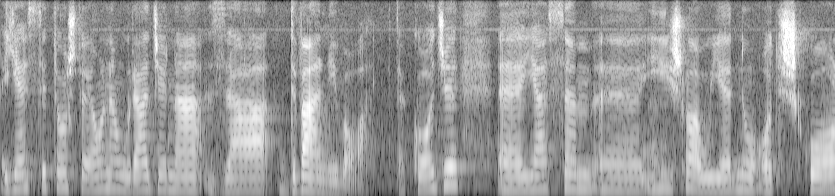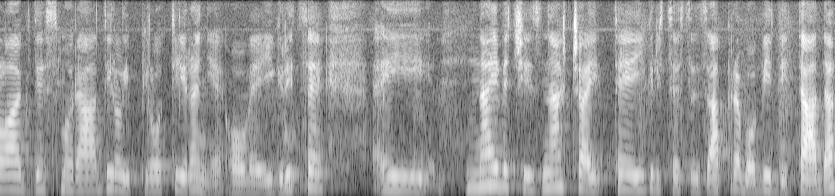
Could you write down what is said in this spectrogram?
jeste to što je ona urađena za dva nivoa. Takođe, e, ja sam e, išla u jednu od škola gdje smo radili pilotiranje ove igrice i najveći značaj te igrice se zapravo vidi tada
